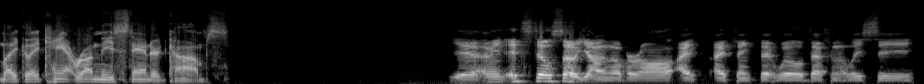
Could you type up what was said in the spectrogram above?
like, they can't run these standard comps. Yeah, I mean it's still so young overall. I I think that we'll definitely see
